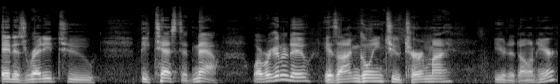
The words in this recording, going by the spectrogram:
It is ready to be tested. Now, what we're gonna do is I'm going to turn my unit on here.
